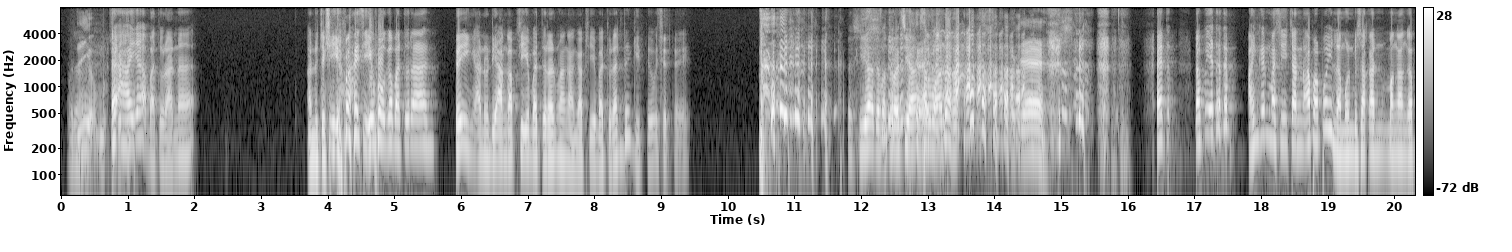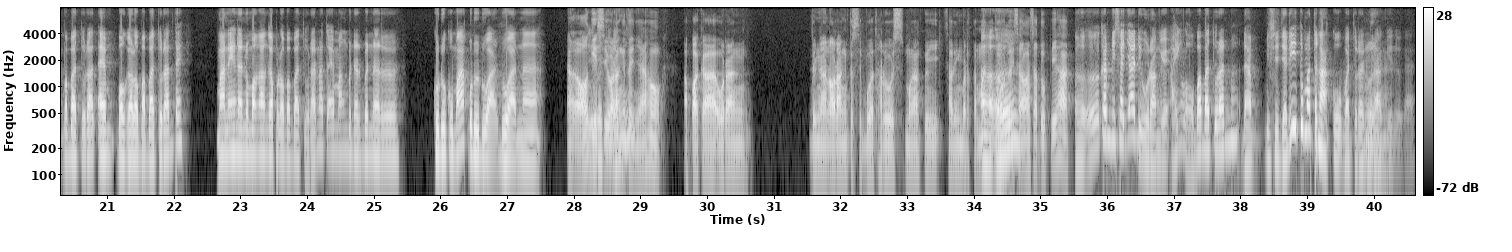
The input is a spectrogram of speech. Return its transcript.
Jadi Eh aya baturana. Anu cek si mah si ieu boga baturan. Teuing anu dianggap si baturan mah nganggap si baturan teh gitu maksud teh. Sia tuh baturan sia sarwana. Oke. Eh tapi eta teh aing kan masih can apa poin namun misalkan menganggap babaturan eh boga lo babaturan teh manehna nu menganggap lo babaturan atau emang bener-bener kudu kumaha kudu dua duana Nah, Oke Iya, sih orang itu nyaho. Apakah orang dengan orang tersebut harus mengakui saling berteman atau Heeh. dari salah satu pihak? Heeh, kan bisa jadi orang ge aing loba baturan mah dah bisa jadi itu mah tengaku baturan Iya. orang gitu kan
